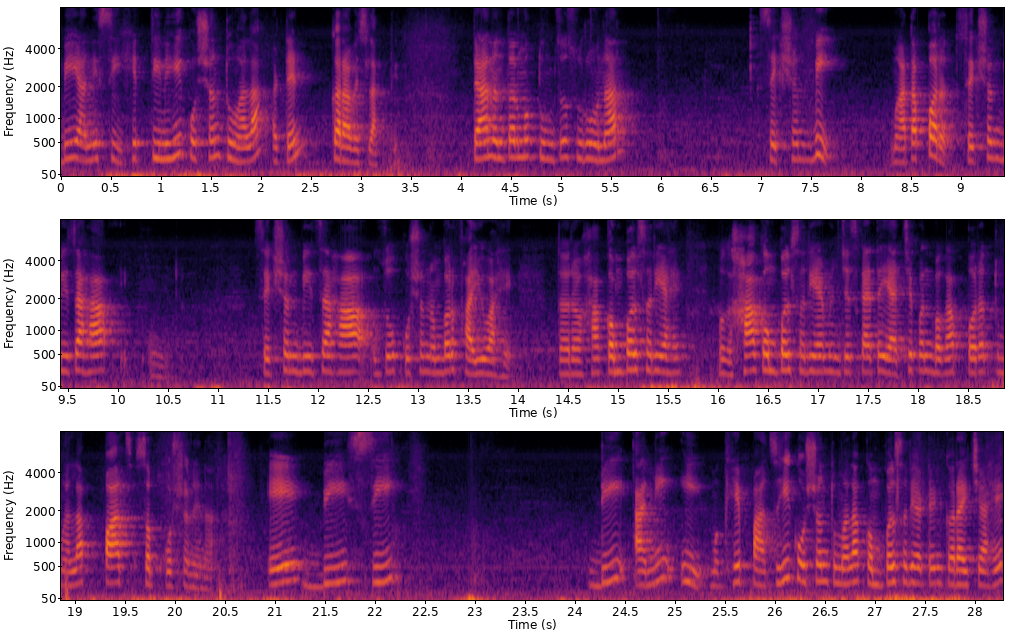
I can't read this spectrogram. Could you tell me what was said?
बी आणि सी हे तिन्ही क्वेश्चन तुम्हाला अटेंड करावेच लागतील. त्यानंतर मग तुमचं सुरू होणार सेक्शन बी मग आता परत सेक्शन बीचा हा सेक्शन बीचा हा जो क्वेश्चन नंबर फाईव्ह आहे तर हा कंपल्सरी आहे. मग हा कंपल्सरी आहे म्हणजेच काय? तर याचे पण बघा परत तुम्हाला पाच सब क्वेश्चन येणार. ए बी सी डी आणि ई मग हे पाचही क्वेश्चन तुम्हाला कंपल्सरी अटेंड करायचे आहे.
